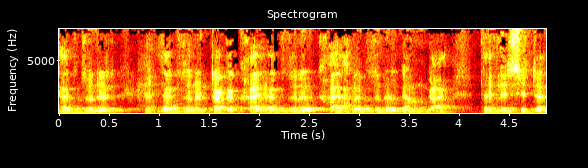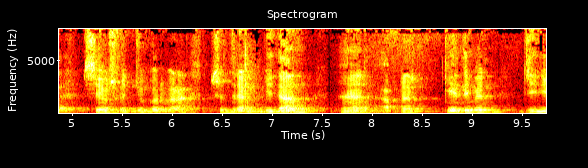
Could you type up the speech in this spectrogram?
একজনের একজনের টাকা খায়, একজনের খায় আর একজনের গান গায়, তাহলে সেটা সেও সহ্য করবে না। সুতরাং বিধান হ্যাঁ আপনার কে দিবেন? যিনি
